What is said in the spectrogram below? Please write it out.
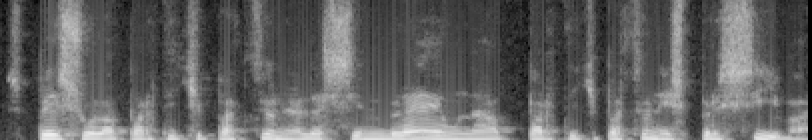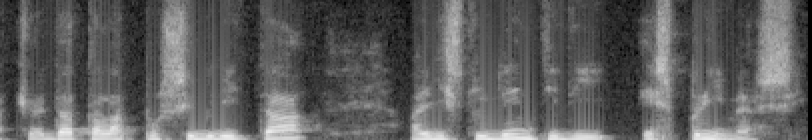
Spesso la partecipazione alle assemblee è una partecipazione espressiva, cioè data la possibilità agli studenti di esprimersi,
